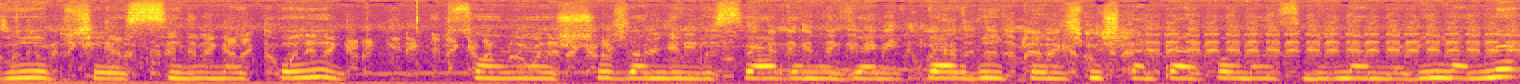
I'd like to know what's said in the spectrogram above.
diye bir şey silmek değil. Sonra şuradan bilgisayardan özellikler deyip gelişmişten performansı bilmem ne bilmem ne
